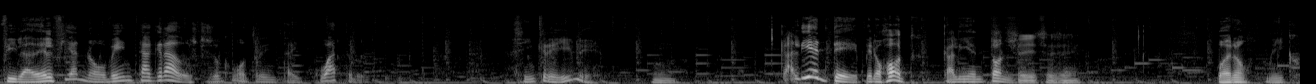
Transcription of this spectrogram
Filadelfia 90 grados, que son como 34. Es increíble. Mm. Caliente, pero hot, calientón. Sí, sí, sí. Bueno, Nico.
